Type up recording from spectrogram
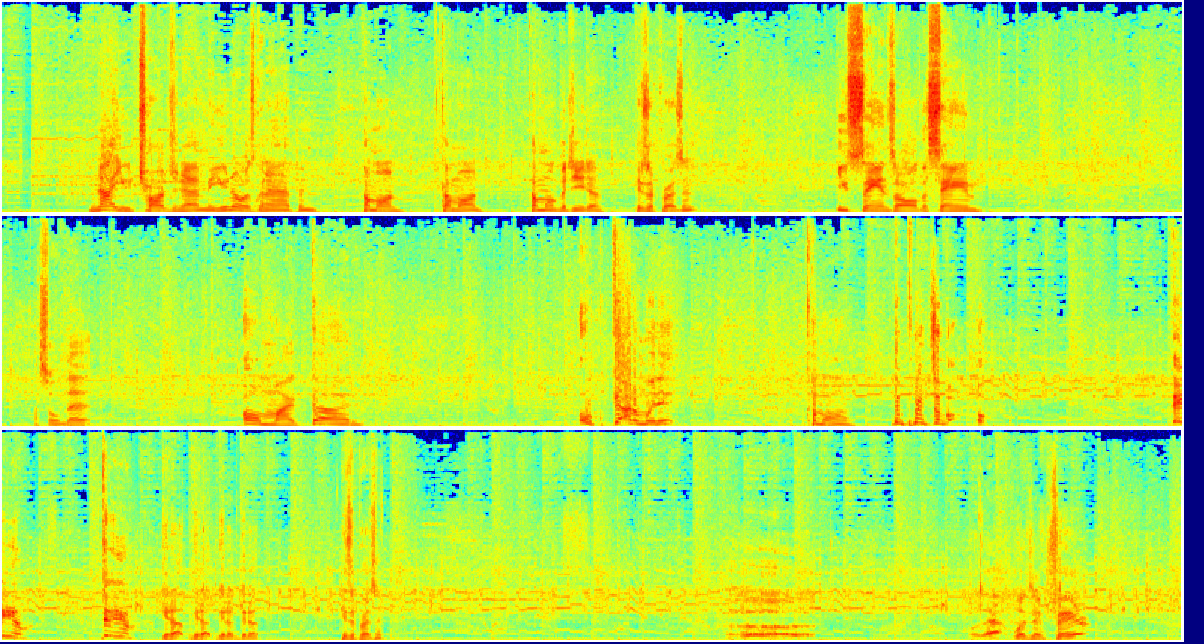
Not you charging at me. You know what's gonna happen. Come on. Come on. Come on, Vegeta. Here's a present. You Saiyans are all the same. I sold that. Oh my god. Oh, got him with it. Come on. The Prince of... Oh. Damn. Damn. Get up, get up, get up, get up. Here's a present. Well, that wasn't fair.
